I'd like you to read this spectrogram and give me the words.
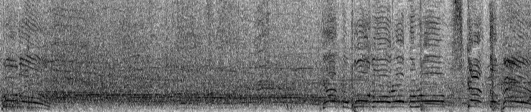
Bulldog. Got the Bulldog off the ropes. Got the pin.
